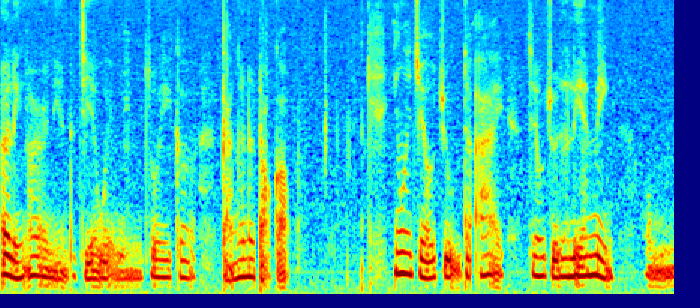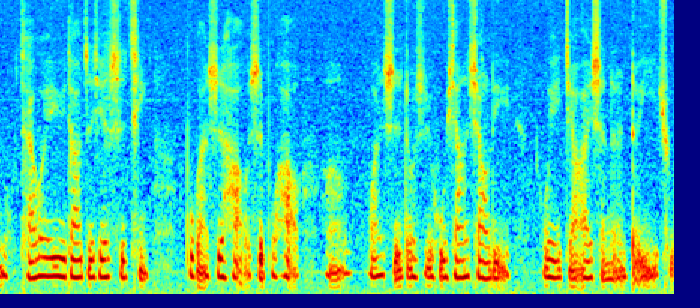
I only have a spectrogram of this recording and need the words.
二零二二年的结尾，我们做一个感恩的祷告，因为只有主的爱，只有主的怜悯，我们才会遇到这些事情。不管是好是不好，嗯，万事都是互相效力，为叫爱神的人得益处。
